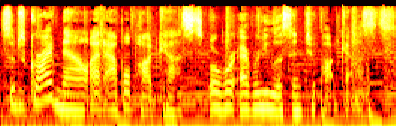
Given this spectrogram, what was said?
Subscribe now at Apple Podcasts or wherever you listen to podcasts.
